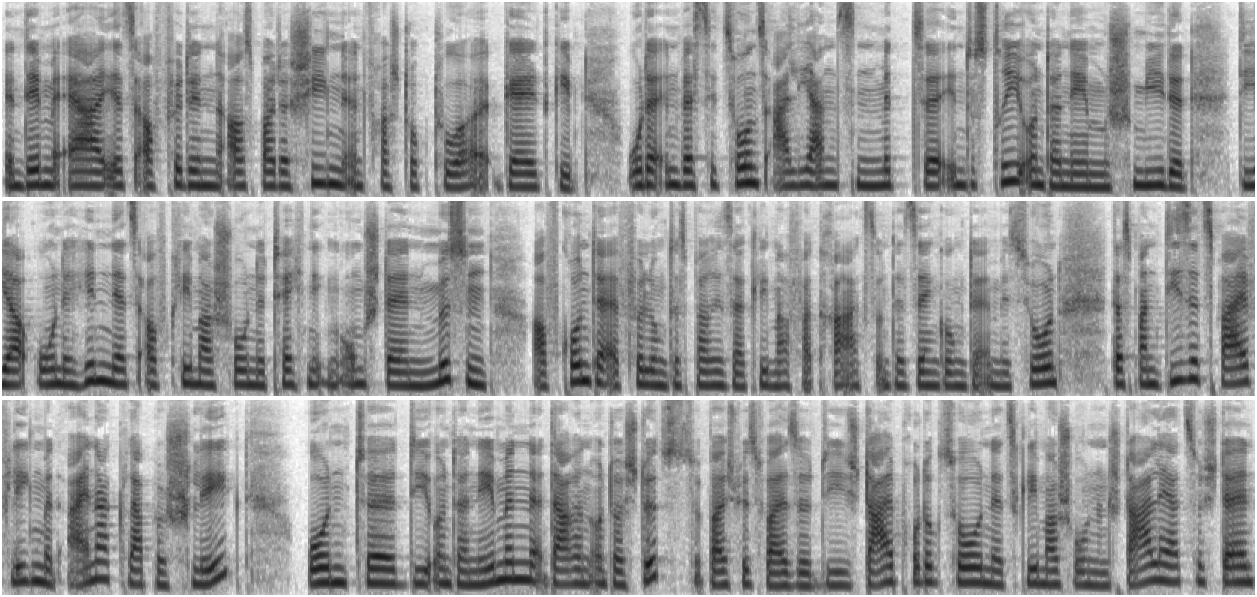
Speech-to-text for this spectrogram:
indem er jetzt auch für den Ausbau der Schieneninfrastruktur Geld gibt oder Investitionsallianzen mit äh, Industrieunternehmen schmiedet, die ja ohnehin jetzt auf klimaschonende Techniken umstellen müssen aufgrund der Erfüllung des Pariser Klimavertrags und der Senkung der Emissionen, dass man diese zwei Fliegen mit einer Klappe schlägt und äh, die Unternehmen darin unterstützt, beispielsweise die Stahlproduktion, jetzt klimaschonenden Stahl herzustellen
